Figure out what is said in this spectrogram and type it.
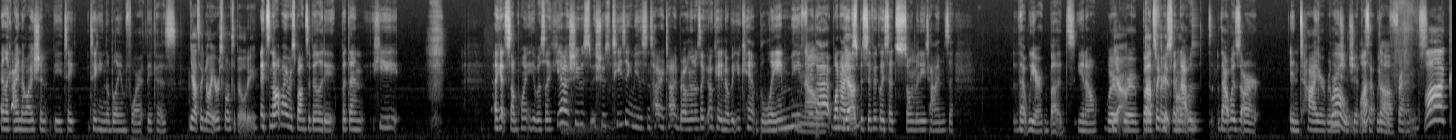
and like I know I shouldn't be take taking the blame for it because Yeah, it's like not your responsibility. it's not my responsibility. But then he, like at some point he was like, "Yeah, she was she was teasing me this entire time, bro." And then I was like, "Okay, no, but you can't blame me No. for that." When I Yeah. specifically said so many times that that we are buds, you know, we're Yeah, we're buds that's, like, first, and that was that was our entire relationship is that we were friends. Fuck.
